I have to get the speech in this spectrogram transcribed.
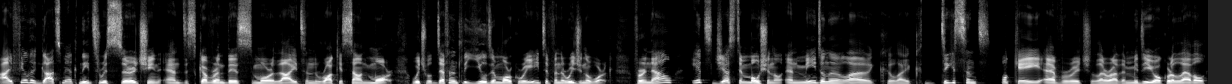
I feel that Godsmack needs researching and discovering this more light and rocky sound more, which will definitely yield a more creative and original work. For now, it's just emotional and a like like decent okay average rather mediocre level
